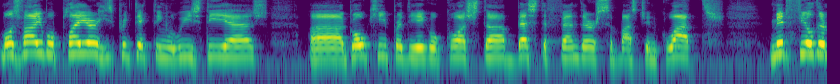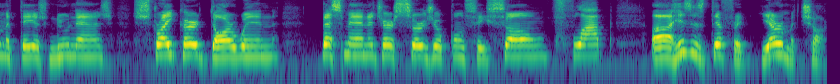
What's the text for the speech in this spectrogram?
most valuable player, he's predicting Luis Diaz. Uh, goalkeeper, Diogo Costa. Best defender, Sebastian Coates. Midfielder, Matheus Nunes. Striker, Darwin. Best manager, Sergio Conceição. Flop, uh, his is different. Yaremchuk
